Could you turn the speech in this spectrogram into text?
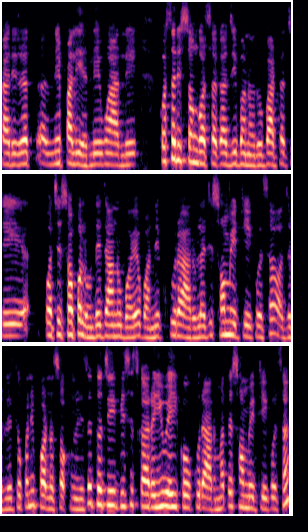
कार्यरत नेपालीहरूले उहाँहरूले कसरी सङ्घर्षका जीवनहरूबाट चाहिँ पछि सफल हुँदै जानुभयो भन्ने कुराहरूलाई चाहिँ समेटिएको छ। हजुरले त्यो पनि पढ्न सक्नुहुनेछ। त्यो चाहिँ विशेष गरेर युएको कुराहरू मात्रै समेटिएको छ।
